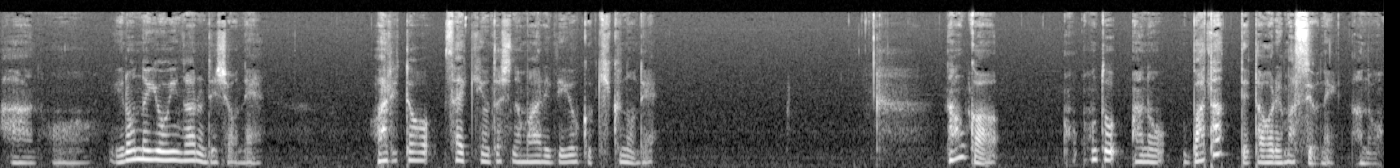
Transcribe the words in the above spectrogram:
あのいろんな要因があるんでしょうね。割と最近私の周りでよく聞くのでなんか本当あのバタって倒れますよね。あの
